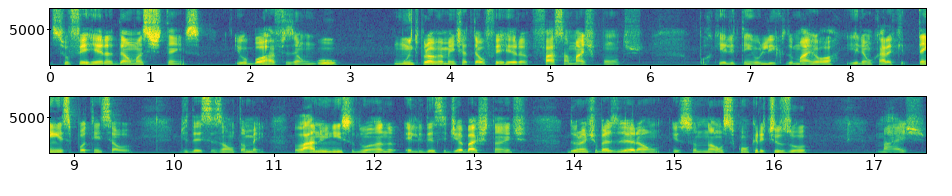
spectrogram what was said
se o Ferreira der uma assistência e o Borja fizer um gol, muito provavelmente até o Ferreira faça mais pontos, porque ele tem o líquido maior e ele é um cara que tem esse potencial de decisão também. Lá no início do ano ele decidia bastante. Durante o Brasileirão isso não se concretizou, mas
